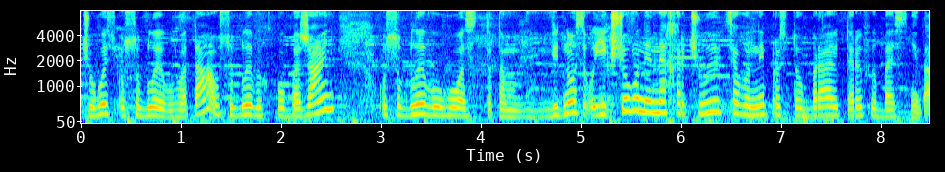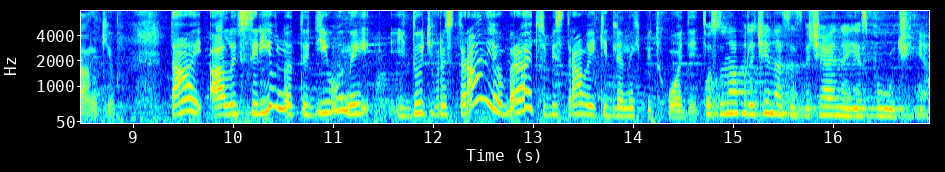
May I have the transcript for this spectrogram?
чогось особливого, та особливих побажань, особливого та, там відносин. Якщо вони не харчуються, вони просто обирають тарифи без сніданків. Та але все рівно тоді вони йдуть в ресторан і обирають собі страви, які для них підходять. Основна причина це звичайно є сполучення.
